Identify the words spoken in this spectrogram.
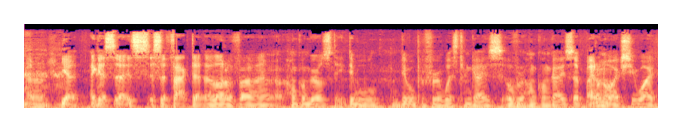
I don't know. Yeah, I guess uh, it's it's a fact that a lot of uh, Hong Kong girls they, they will they will prefer Western guys over Hong Kong guys. Uh, I don't know actually why.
